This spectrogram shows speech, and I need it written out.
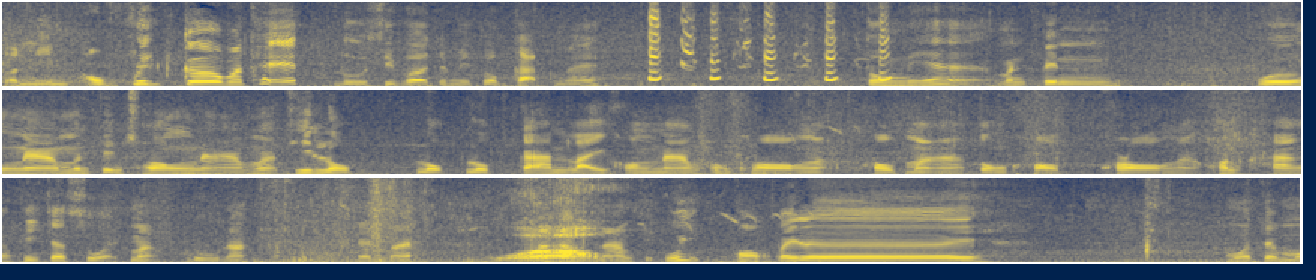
ตอนนี้เอาฟิกเกอร์มาเทส ดูสิว่าจะมีตัวกัดไหม ตรงนี้มันเป็น เวิ้งน้ำมันเป็นช่องน้ำอะที่หลบหลบหลบการไหลของน้ำของคลองอะเข้ามาตรงขอบคลองอะค่อนข้างที่จะสวยมากดูนะ เห็นไหมระดับน้ำสิอุ้ยออกไปเลยโมวแต่โม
